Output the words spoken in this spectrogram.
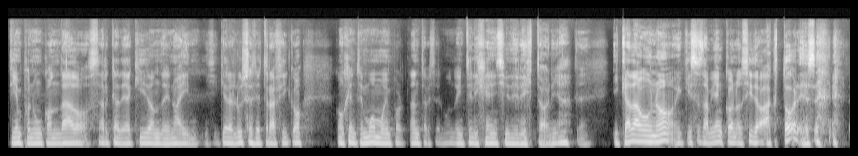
tiempo en un condado cerca de aquí donde no hay ni siquiera luces de tráfico con gente muy muy importante a veces del mundo de inteligencia y de la historia. Y cada uno y quizás habían conocido actores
